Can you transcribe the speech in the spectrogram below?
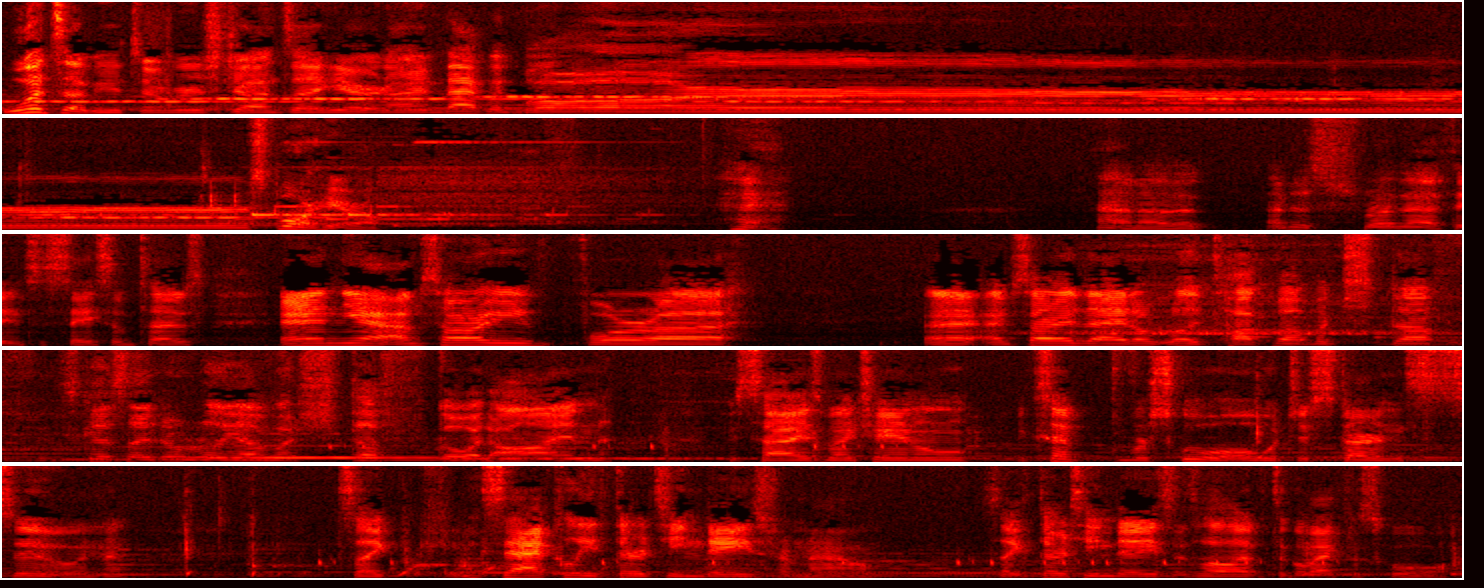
What's up, YouTubers? Johnzza here, and I'm back with more Spore Hero. I don't know. I'm just running out of things to say sometimes. And yeah, I'm sorry for. Uh, I'm sorry that I don't really talk about much stuff. It's because I don't really have much stuff going on besides my channel, except for school, which is starting soon. It's like exactly 13 days from now. It's like 13 days until I have to go back to school.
